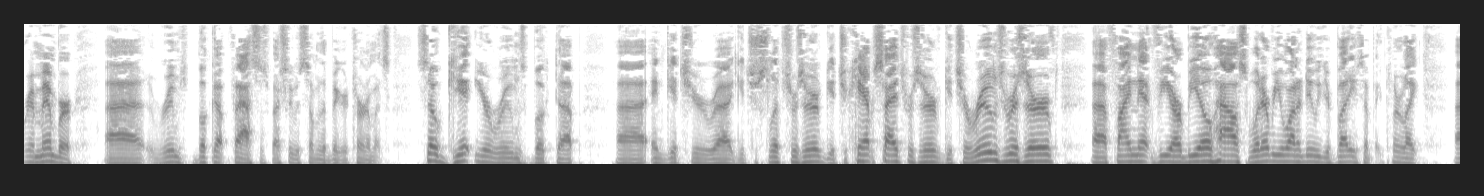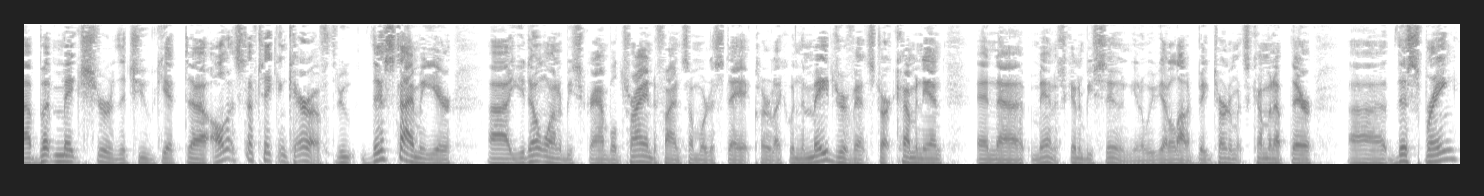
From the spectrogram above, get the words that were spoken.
Remember, uh, rooms book up fast, especially with some of the bigger tournaments. So get your rooms booked up, uh, and get your, uh, get your slips reserved, get your campsites reserved, get your rooms reserved, uh, find that VRBO house, whatever you want to do with your buddies up at Clear Lake. Uh, but make sure that you get, uh, all that stuff taken care of through this time of year. Uh, you don't want to be scrambled trying to find somewhere to stay at Clear Lake when the major events start coming in. And, uh, man, it's going to be soon. You know, we've got a lot of big tournaments coming up there, uh, this spring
